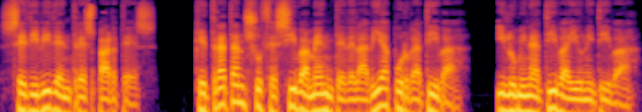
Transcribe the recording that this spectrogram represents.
se divide en tres partes, que tratan sucesivamente de la vía purgativa, iluminativa y unitiva.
